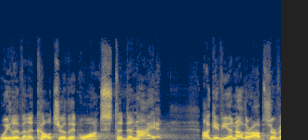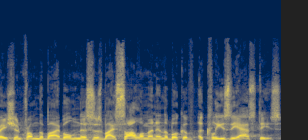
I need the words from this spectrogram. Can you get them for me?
We live in a culture that wants to deny it. I'll give you another observation from the Bible, and this is by Solomon in the book of Ecclesiastes.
